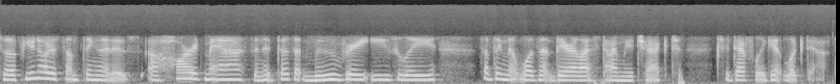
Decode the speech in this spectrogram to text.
So if you notice something that is a hard mass and it doesn't move very easily, something that wasn't there last time you checked, should definitely get looked at.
